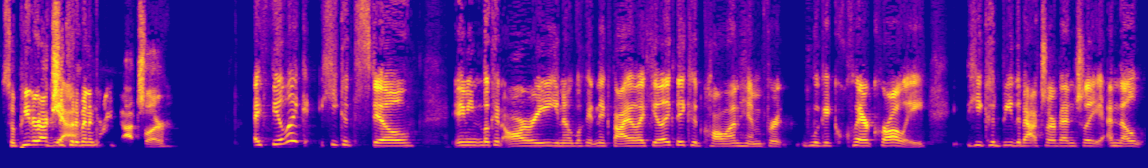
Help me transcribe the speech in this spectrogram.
So Peter actually Yeah. could have been a great bachelor. I feel like he could still. I mean, look at Ari. You know, look at Nick Viall. I feel like they could call on him for. Look at Clare Crawley. He could be the Bachelor eventually, and they'll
